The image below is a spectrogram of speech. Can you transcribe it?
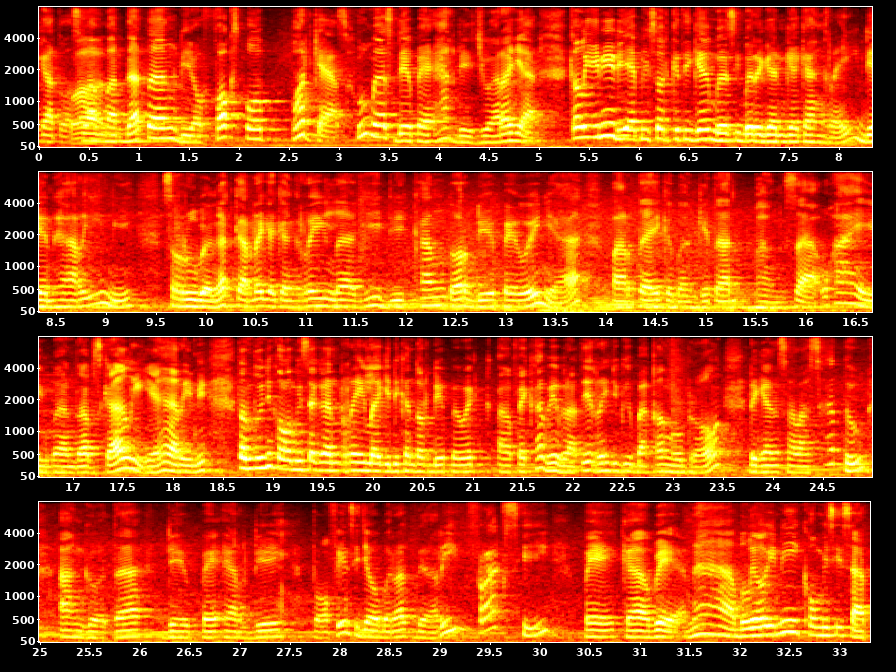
wabarakatuh. Selamat datang di Fox Pop Podcast Humas DPRD juaranya. Kali ini di episode ketiga masih barengan Kakang Ray dan hari ini seru banget karena Kakang Ray lagi di kantor DPW-nya Partai Kebangkitan Bangsa. Wah, mantap sekali ya hari ini. Tentunya kalau misalkan Ray lagi di kantor DPW uh, PKB berarti Ray juga bakal ngobrol dengan salah satu anggota DPRD Provinsi Jawa Barat dari fraksi PKB. Nah, beliau ini Komisi 1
